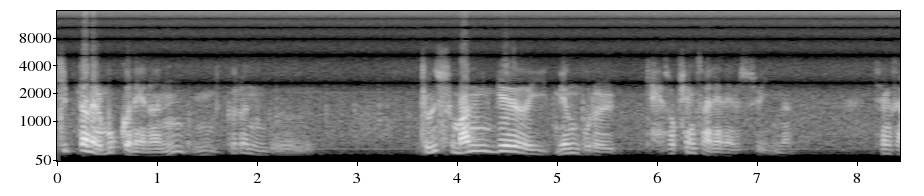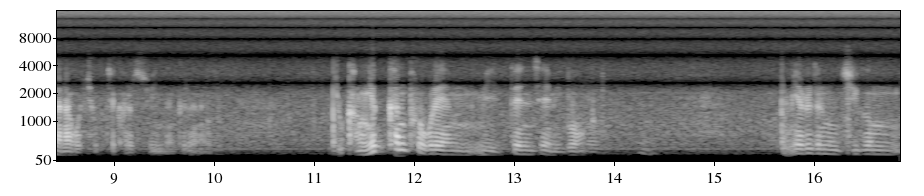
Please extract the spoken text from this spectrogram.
이 집단을 묶어내는 음, 그런 그 수만 개의 명부를 계속 생산해낼 수 있는 생산하고 축적할 수 있는 그런 강력한 프로그램이 된 셈이고 음, 예를 들면 지금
